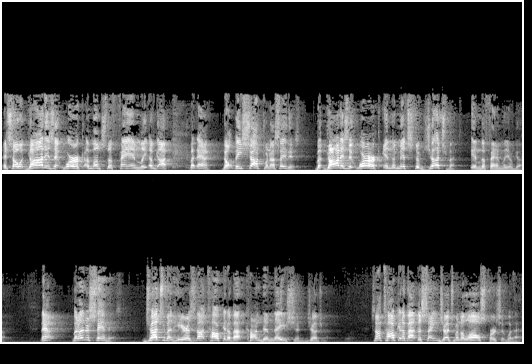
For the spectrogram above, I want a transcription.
And so God is at work amongst the family of God. But now, don't be shocked when I say this. But God is at work in the midst of judgment in the family of God. Now, but understand this. Judgment here is not talking about condemnation judgment. It's not talking about the same judgment a lost person would have.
